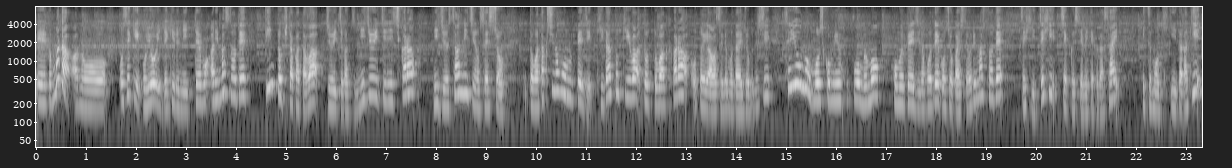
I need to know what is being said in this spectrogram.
えーと、まだ、あのお席ご用意できる日程もありますのでピンときた方は11月21日から23日のセッション、えっと、私のホームページ、きだときは .work からお問い合わせでも大丈夫ですし、専用の申し込みフォームもホームページの方でご紹介しておりますので、ぜひぜひチェックしてみてください。いつもお聴きいただき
